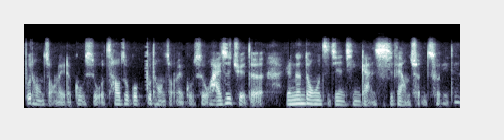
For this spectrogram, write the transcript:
不同种类的故事，我操作过不同种类故事，我还是觉得人跟动物之间的情感是非常纯粹的。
